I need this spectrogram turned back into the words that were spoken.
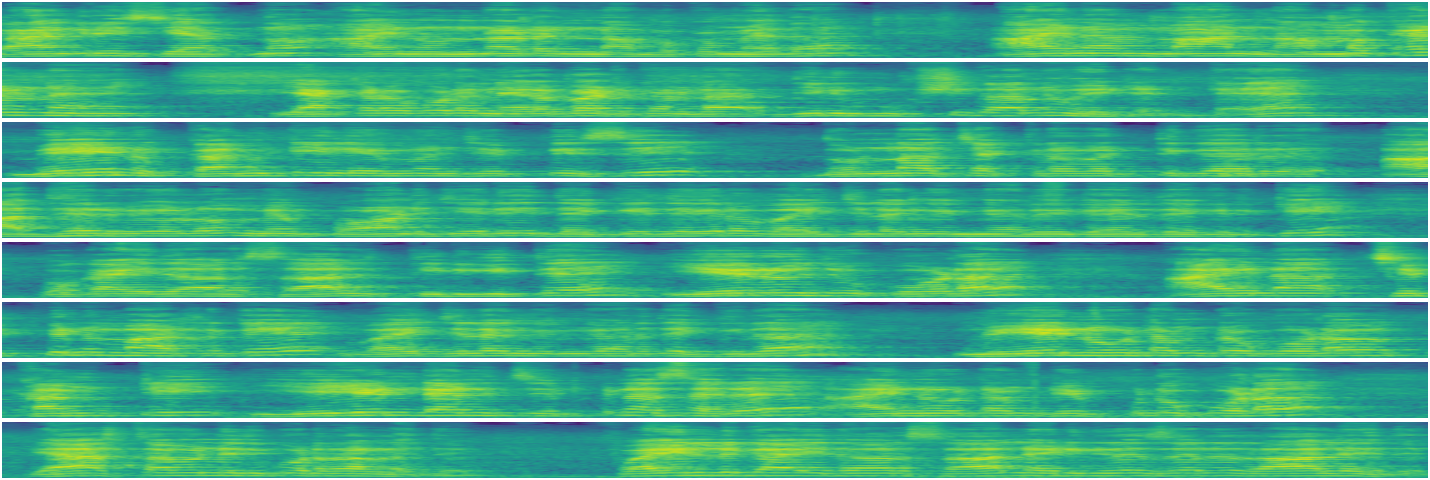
కాంగ్రెస్ చేస్తున్నాం. ఆయన ఉన్నాడని నమ్మకం మీద. ఆయన మా నమ్మకాన్ని ఎక్కడ కూడా నిలబెట్టకుండా దీనికి ముఖ్య కారణం ఏంటంటే మెయిన్ కమిటీలు ఏమని చెప్పేసి దున్నా చక్రవర్తి గారు ఆధ్వర్యంలో మేము పాండిచేరి దగ్గర దగ్గర వైద్యలింగం గారి గారి దగ్గరికి ఒక ఐదు ఆరు సార్లు తిరిగితే ఏ రోజు కూడా ఆయన చెప్పిన మాటలకే వైద్యలింగం గారి దగ్గర ఏ నోటంతో కూడా కమిటీ వేయండి అని చెప్పినా సరే ఆయన నోటంతో ఎప్పుడు కూడా వేస్తామనేది కూడా రాలేదు. ఫైనల్గా ఐదు ఆరు సార్లు అడిగినా సరే రాలేదు.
